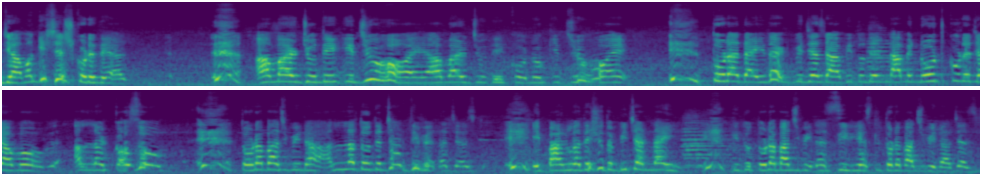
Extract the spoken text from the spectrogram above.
যে আমাকে শেষ করে দেয়ার। আমার যদি কিছু হয়, আমার যদি কোনো কিছু হয় তোরা দায়ী থাকবি যে আমি তোদের নামে নোট করে যাব। আল্লাহর কসম। তোরা বাঁচবি না। আল্লাহ তোদের ছাড় দিবে না জাস্ট এই বাংলাদেশে তো বিচার নাই, কিন্তু তোরা বাঁচবি না সিরিয়াসলি তোরা বাঁচবি না জাস্ট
